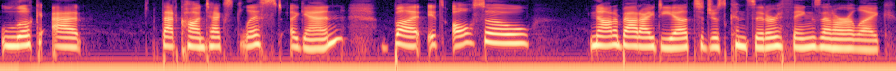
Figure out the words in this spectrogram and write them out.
look at that context list again, but it's also not a bad idea to just consider things that are like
